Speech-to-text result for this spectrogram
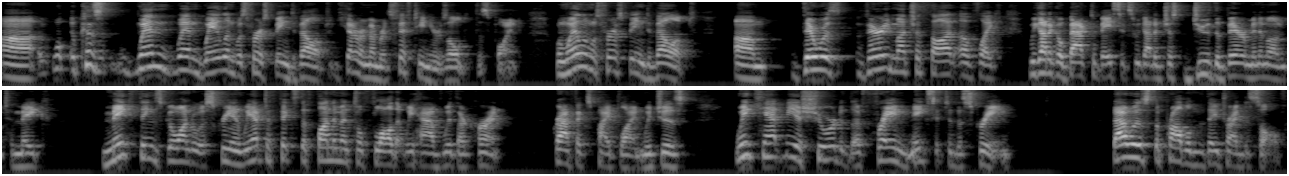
uh, because when when Wayland was first being developed, you got to remember it's 15 years old at this point. When Wayland was first being developed, um, there was very much a thought of like we got to go back to basics. We got to just do the bare minimum to make make things go onto a screen, and we have to fix the fundamental flaw that we have with our current graphics pipeline, which is we can't be assured that the frame makes it to the screen. That was the problem that they tried to solve.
